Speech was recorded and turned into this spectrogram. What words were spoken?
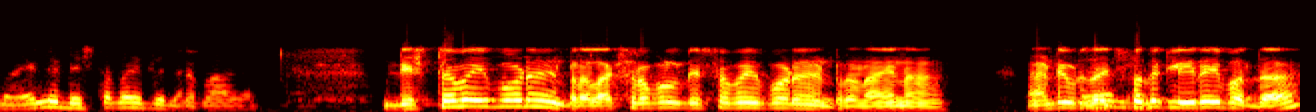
మైండ్ డిస్టర్బ్ అయిపోయింది బాగా. డిస్టర్బ్ అయిపోవడం ఏంట్రా? లక్ష రూపాయలు డిస్టర్బ్ అయిపోవడం ఏంట్రా నాయన? అంటే ఇప్పుడు చచ్చిపోతే క్లియర్ అయిపోద్దా?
